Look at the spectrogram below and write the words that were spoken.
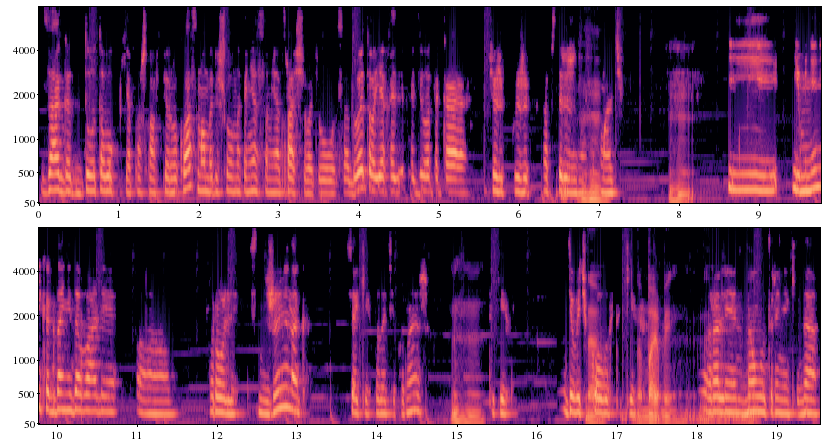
за год до того, как я пошла в первый класс, мама решила наконец-то мне отращивать волосы. А до этого я ходила такая чижик-пыжик, обстриженная, как мальчик. И, и мне никогда не давали а, роли снежинок, всяких вот этих, знаешь, таких девочковых да, таких. Да, Барби. Роли на утреннике, да.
